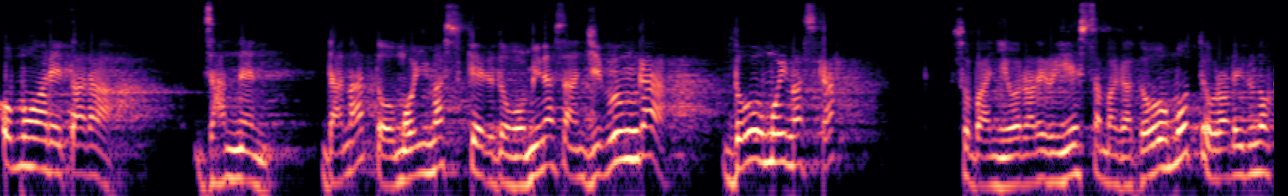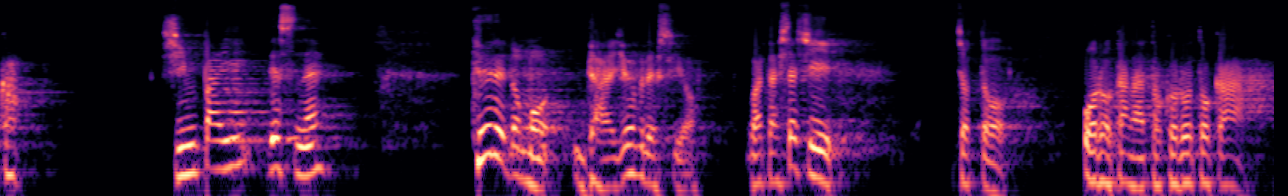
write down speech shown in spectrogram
思われたら、残念だなと思いますけれども、皆さん自分がどう思いますか？そばにおられるイエス様がどう思っておられるのか、心配ですね。けれども大丈夫ですよ。私たち、ちょっと愚かなところとか、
